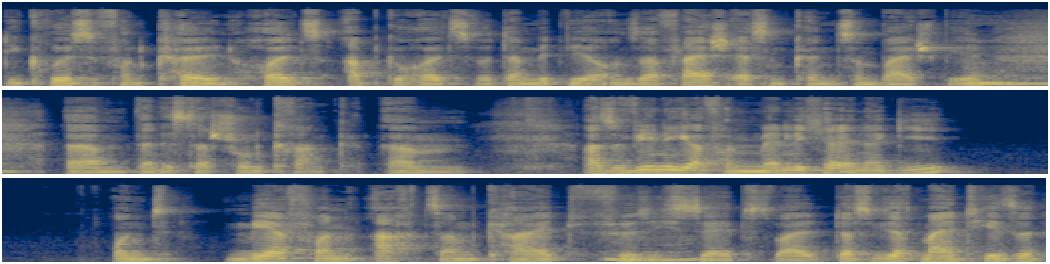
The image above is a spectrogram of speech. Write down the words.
die Größe von Köln Holz abgeholzt wird, damit wir unser Fleisch essen können zum Beispiel, ähm, dann ist das schon krank. Ähm, also weniger von männlicher Energie und mehr von Achtsamkeit für sich selbst, weil das, wie gesagt, meine These,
